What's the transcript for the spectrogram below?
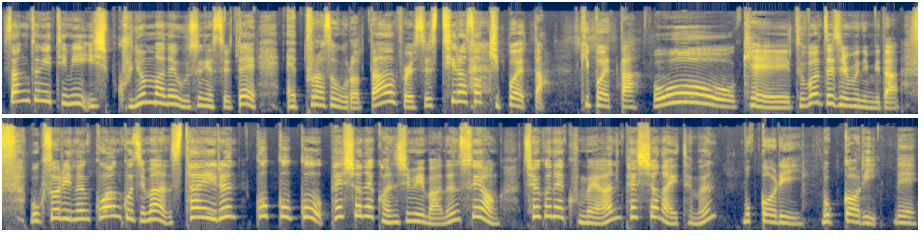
쌍둥이 팀이 29년 만에 우승했을 때 F라서 울었다 vs T라서 기뻐했다. 기뻐했다. 오, 오케이. 두 번째 질문입니다. 목소리는 꾸안꾸지만 스타일은 꾸꾸꾸 패션에 관심이 많은 수영. 최근에 구매한 패션 아이템은? 목걸이. 목걸이. 네.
